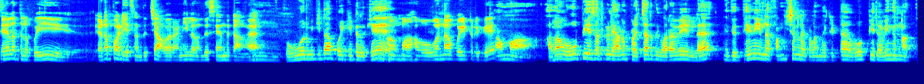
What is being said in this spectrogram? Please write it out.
சேலத்துல போய் எடப்பாடியை சந்திச்சு அவர் அணியில வந்து சேர்ந்துட்டாங்க. ஒவ்வொரு விக்கெட்டா போய்கிட்டு இருக்கே. ஆமா ஒவ்வொன்னா போயிட்டு இருக்கு. ஆமா அதான் ஓபிஎஸ் ஆட்கள் யாரும் பிரச்சாரத்துக்கு வரவே இல்லை. இது தேனியில ஃபங்க்ஷன்ல கலந்துக்கிட்ட ஓபி ரவீந்திரநாத்.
